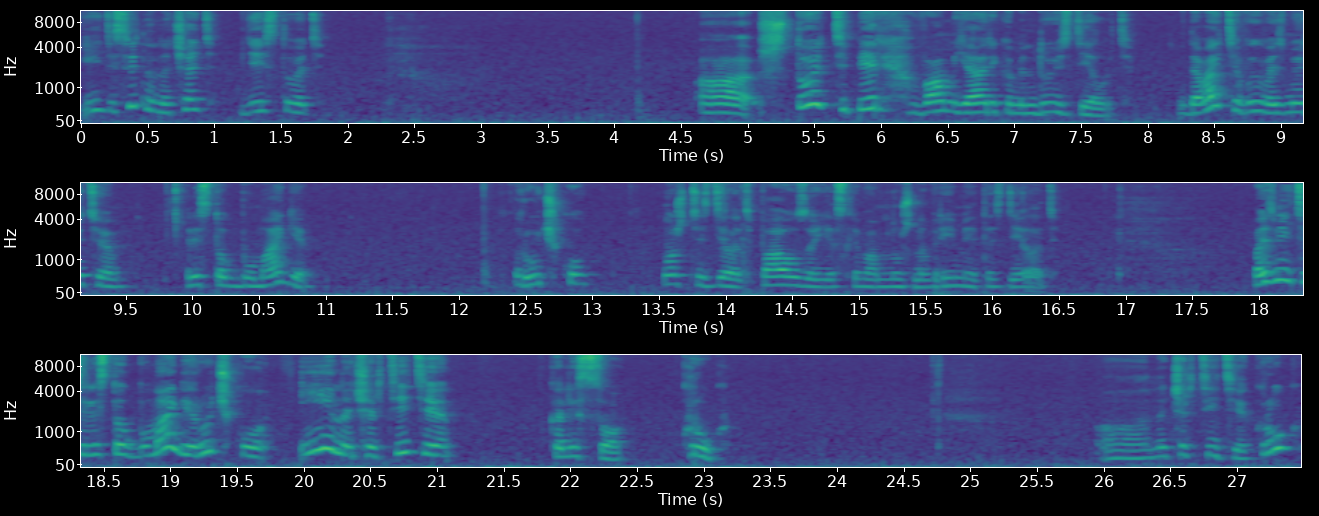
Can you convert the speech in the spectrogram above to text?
и действительно начать действовать. А, что теперь вам я рекомендую сделать? Давайте вы возьмете листок бумаги, ручку. Можете сделать паузу, если вам нужно время это сделать. Возьмите листок бумаги, ручку и начертите колесо, круг. А, начертите круг.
